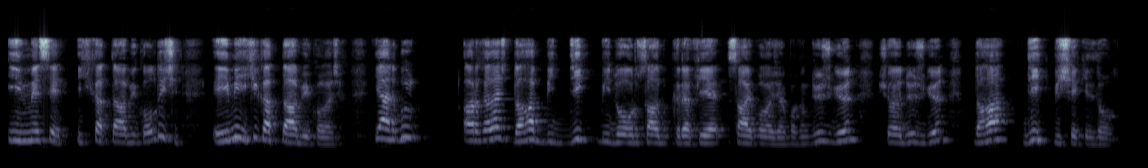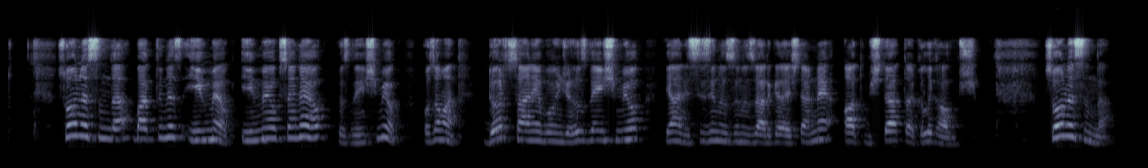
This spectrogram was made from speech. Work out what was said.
ivmesi iki kat daha büyük olduğu için eğimi iki kat daha büyük olacak. Yani bu arkadaş daha bir dik bir doğrusal bir grafiğe sahip olacak. Bakın düzgün, şöyle düzgün, daha dik bir şekilde oldu. Sonrasında baktınız ivme yok. İvme yoksa ne yok? Hız değişimi yok. O zaman 4 saniye boyunca hız değişimi yok. Yani sizin hızınız arkadaşlar ne? 60'ta takılı kalmış. Sonrasında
